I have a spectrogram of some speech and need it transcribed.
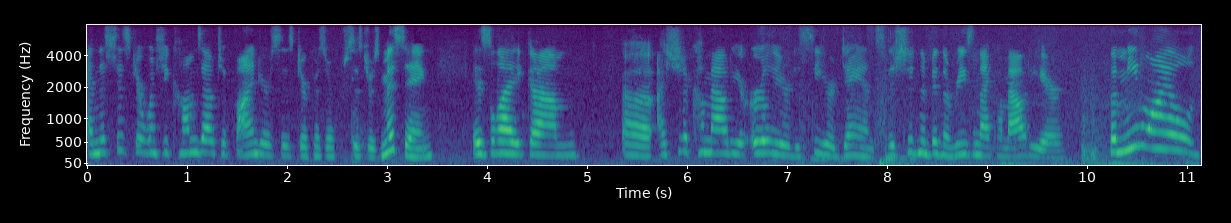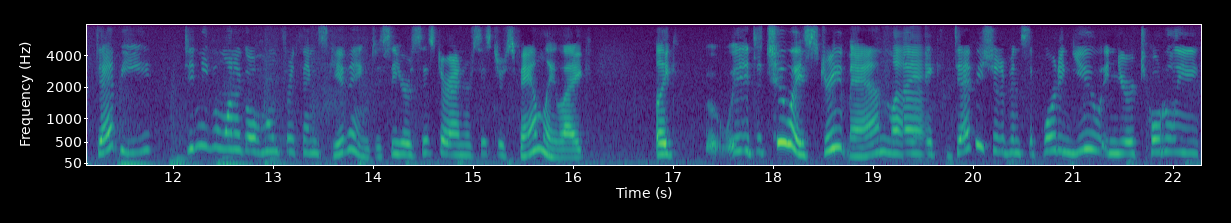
and the sister, when she comes out to find her sister because her sister's missing, is like, um, uh, I should have come out here earlier to see her dance. This shouldn't have been the reason I come out here. But meanwhile, Debbie didn't even want to go home for Thanksgiving to see her sister and her sister's family. Like, like it's a two-way street, man. Like Debbie should have been supporting you in your totally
